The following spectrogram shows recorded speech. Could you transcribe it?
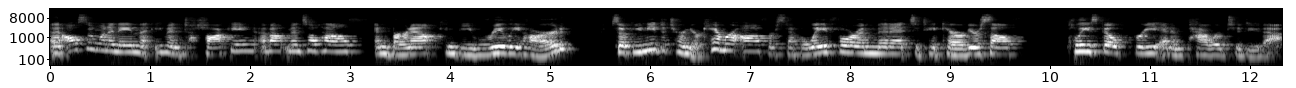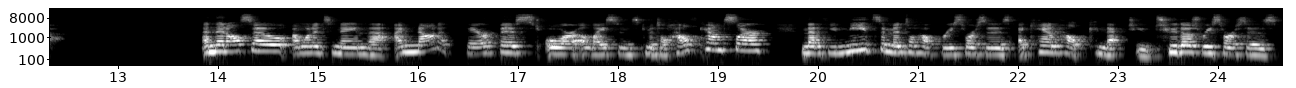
I also want to name that even talking about mental health and burnout can be really hard. So if you need to turn your camera off or step away for a minute to take care of yourself, please feel free and empowered to do that. And then also, I wanted to name that I'm not a therapist or a licensed mental health counselor, and that if you need some mental health resources, I can help connect you to those resources,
